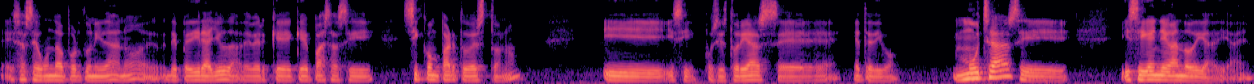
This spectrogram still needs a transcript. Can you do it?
esa segunda oportunidad, ¿no? De pedir ayuda, de ver qué, qué pasa si, si comparto esto, ¿no? Y, sí, pues historias, eh, ya te digo, muchas y, y siguen llegando día a día, ¿eh?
